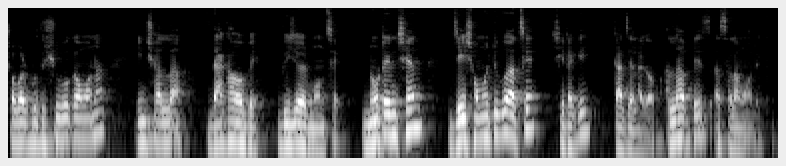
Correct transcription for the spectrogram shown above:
সবার প্রতি শুভকামনা। ইনশাল্লাহ দেখা হবে বিজয়ের মঞ্চে। নো টেনশন যে সময়টুকু আছে সেটাকেই কাজে লাগাও। আল্লাহ হাফেজ। আসসালামু আলাইকুম।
